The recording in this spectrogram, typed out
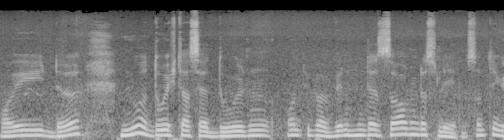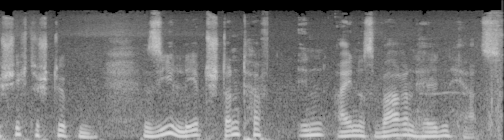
Freude nur durch das Erdulden und Überwinden der Sorgen des Lebens. Und die Geschichte stirbt. Sie lebt standhaft in eines wahren Helden Herz.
